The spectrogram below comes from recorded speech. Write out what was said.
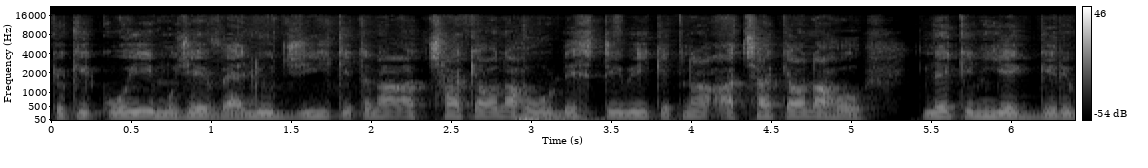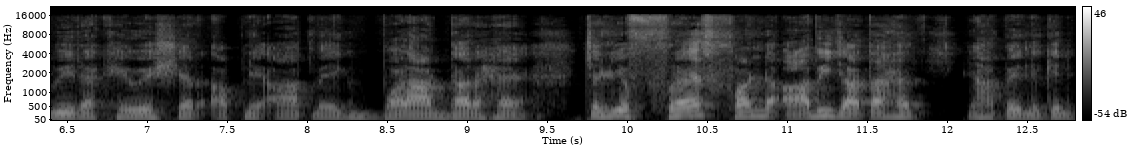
क्योंकि कोई मुझे वैल्यू जी कितना अच्छा क्यों ना हो डिस टीवी कितना अच्छा क्यों ना हो, लेकिन ये गिरवी रखे हुए शेयर अपने आप में एक बड़ा डर है। चलिए फ्रेश फंड आ भी जाता है यहाँ पे, लेकिन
